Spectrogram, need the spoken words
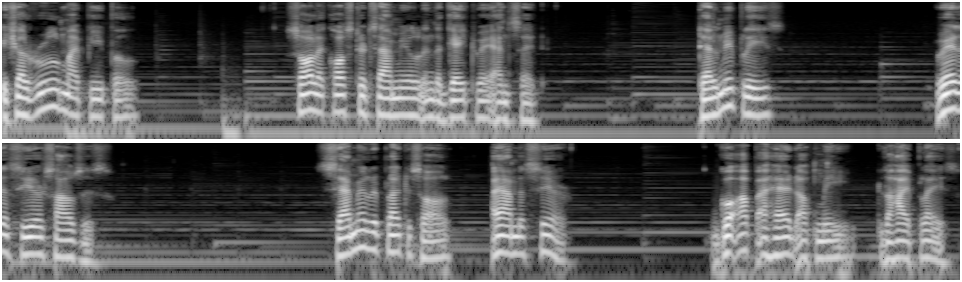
he shall rule my people. Saul accosted Samuel in the gateway and said, Tell me, please, where the seer's house is. Samuel replied to Saul, I am the seer. Go up ahead of me to the high place.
